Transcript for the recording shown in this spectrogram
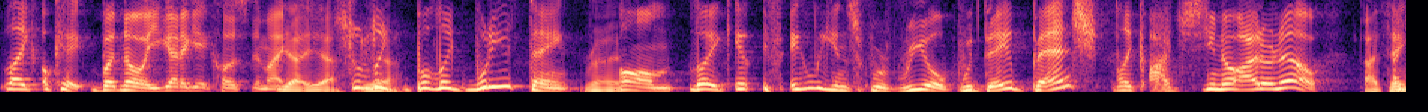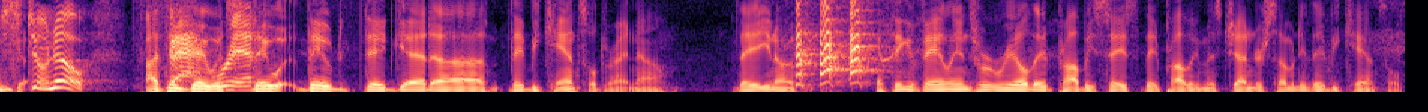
Like, okay, but no, you got to get close to the mic. Yeah, yeah, So, like, yeah. but like, what do you think? Right. Um, like, if, if aliens were real, would they bench? Like, I just, you know, I don't know. I think- I just don't know. I think they would. Red. They would. They would. They'd get. Uh. They'd be canceled right now. They. You know. I think if aliens were real, they'd probably say they'd probably misgender somebody. They'd be canceled.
